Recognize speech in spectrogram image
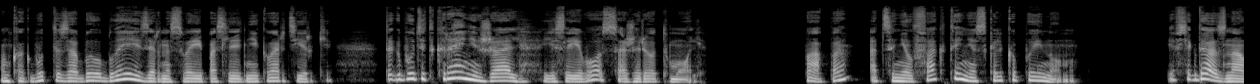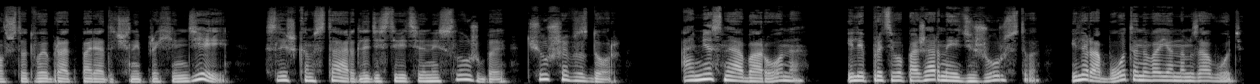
он как будто забыл блейзер на своей последней квартирке. Так будет крайне жаль, если его сожрет моль. Папа оценил факты несколько по-иному. «Я всегда знал, что твой брат порядочный прохиндей, слишком стар для действительной службы, чушь и вздор», а местная оборона, или противопожарные дежурства, или работа на военном заводе.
